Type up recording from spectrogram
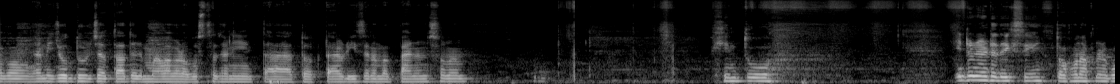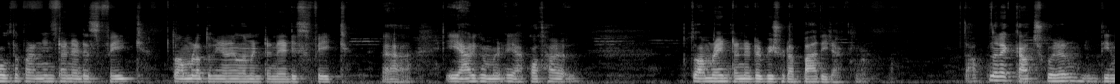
এবং আমি যদ্দূর যা তাদের মা বাবার অবস্থা জানি, তারা তো একটা রিজনেবল প্যারেন্টসও না। কিন্তু ইন্টারনেটে দেখছি, তখন আপনারা বলতে পারেন ইন্টারনেট ইজ ফেক তো আমরা তো নিলাম ইন্টারনেট ইজ ফেক এই আর্গুমেন্ট এই কথা, তো আমরা ইন্টারনেটের বিষয়টা বাদই রাখলাম। তো আপনারা এক কাজ করেন, দিন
